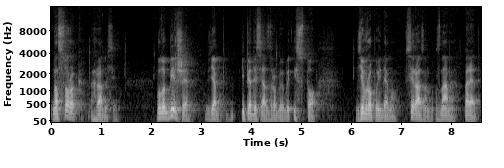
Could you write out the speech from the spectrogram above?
на 40 градусів. Було б більше, я б і 50 зробив би, і 100. В Європу йдемо. Всі разом з нами вперед.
